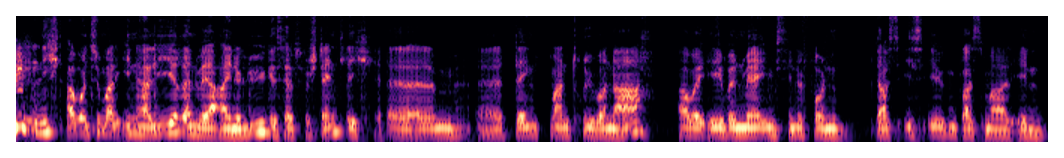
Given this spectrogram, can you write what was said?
nicht ab und zu mal inhalieren, wäre eine Lüge. Selbstverständlich ähm, äh, denkt man drüber nach, aber eben mehr im Sinne von, das ist irgendwas mal in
